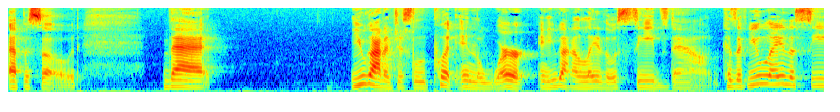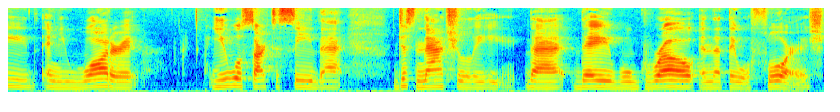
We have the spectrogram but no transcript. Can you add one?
episode that you got to just put in the work and you got to lay those seeds down. Because if you lay the seed and you water it, you will start to see that just naturally that they will grow and that they will flourish.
